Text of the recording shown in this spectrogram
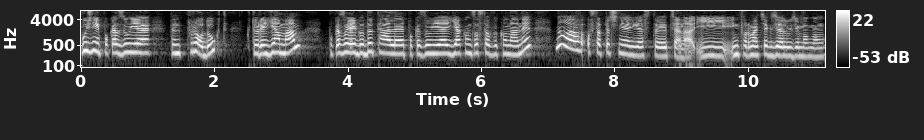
Później pokazuję ten produkt, który ja mam, pokazuję jego detale, pokazuję jak on został wykonany, no a ostatecznie jest y, cena i informacja, gdzie ludzie mogą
